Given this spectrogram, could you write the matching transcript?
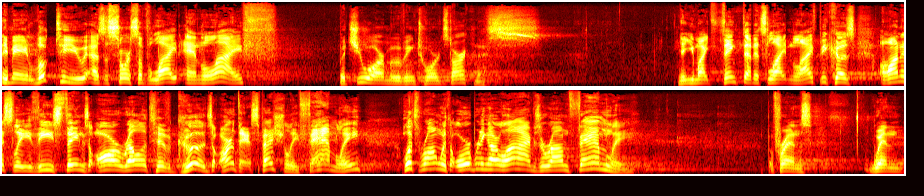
it may look to you as a source of light and life, but you are moving towards darkness. Now, you might think that it's light and life because honestly, these things are relative goods, aren't they? Especially family. What's wrong with orbiting our lives around family? But, friends, when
